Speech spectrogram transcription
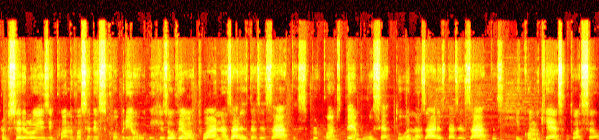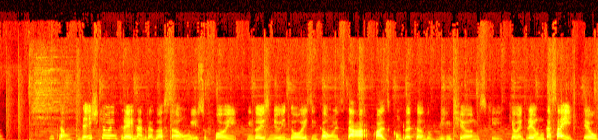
Professora Heloísa, quando você descobriu e resolveu atuar nas áreas das exatas, por quanto tempo você atua nas áreas das exatas e como que é essa atuação? Então, desde que eu entrei na graduação, isso foi em 2002, então está quase completando 20 anos que, que eu entrei, eu nunca saí. Eu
